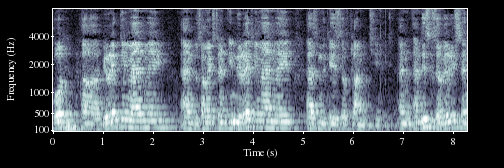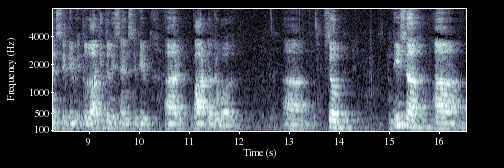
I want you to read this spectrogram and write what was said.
both directly man-made and to some extent indirectly man-made, as in the case of climate change. And, and this is a very sensitive, ecologically sensitive uh, part of the world. Uh, so these are, uh,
